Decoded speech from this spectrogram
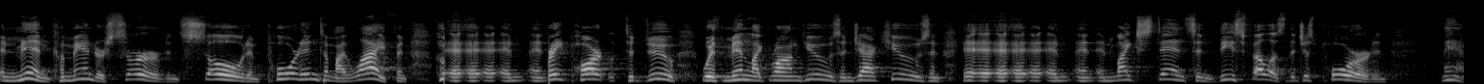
And men, commanders, served and sowed and poured into my life. And, and, and, great part to do with men like Ron Hughes and Jack Hughes and, and, and, and Mike Stentz and these fellas that just poured. And man,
